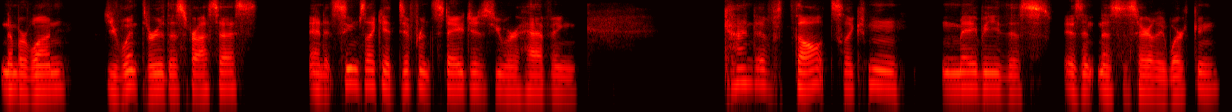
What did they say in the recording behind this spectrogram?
Number one, you went through this process, and it seems like at different stages you were having kind of thoughts like, hmm, maybe this isn't necessarily working.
